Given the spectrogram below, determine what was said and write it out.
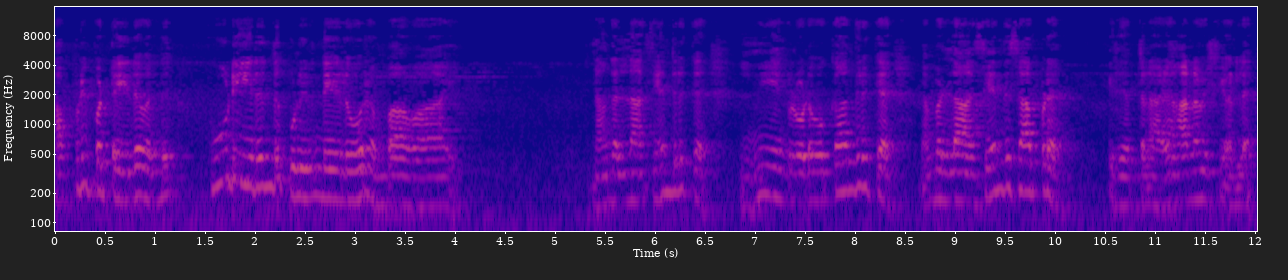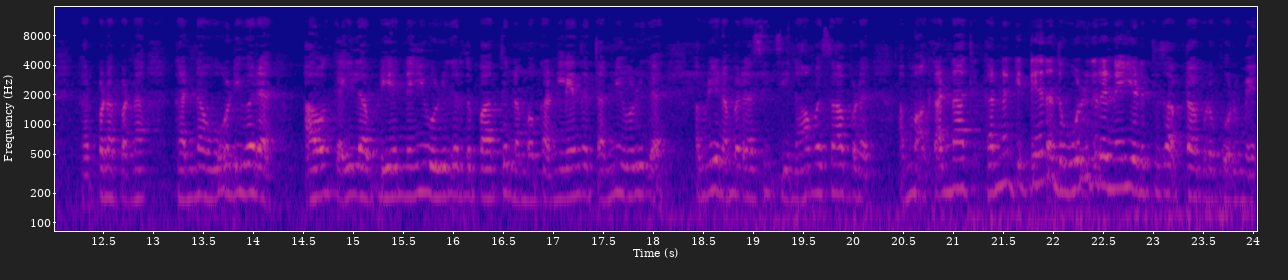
அப்படிப்பட்ட இதை வந்து கூடியிருந்து குளிர்ந்தேலோ ரம்பாவாய். நாங்கெல்லாம் சேர்ந்துருக்க இனி எங்களோட உட்காந்துருக்க நம்மெல்லாம் சேர்ந்து சாப்பிட. இது எத்தனை அழகான விஷயம் இல்லை. கற்பனை பண்ணா கண்ணை ஓடி வர அவன் கையில அப்படியே நெய் ஒழுகிறத பார்த்து நம்ம கண்ணிலேருந்து தண்ணி ஒழுக. அப்படியே நம்ம ரசிச்சு நாம சாப்பிட. அம்மா கண்ணா கண்ணக்கிட்டே அந்த ஒழுகிற நெய் எடுத்து சாப்பிட்டா கூட பொறுமே.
